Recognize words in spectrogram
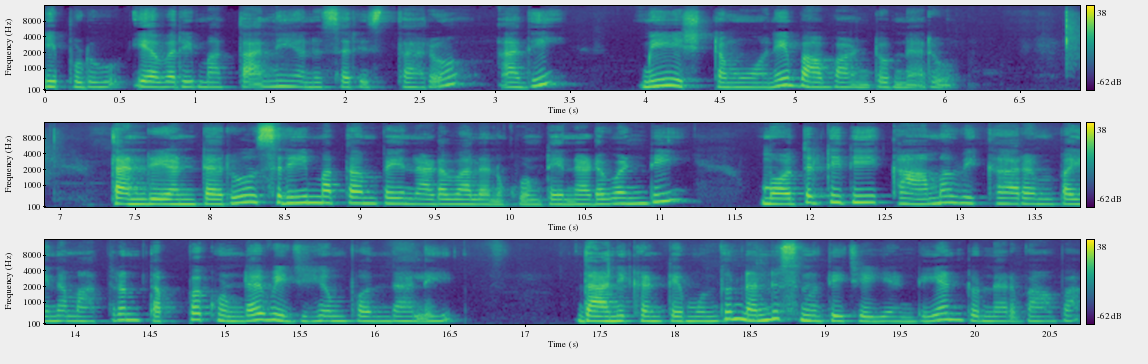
ఇప్పుడు ఎవరి మతాన్ని అనుసరిస్తారో అది మీ ఇష్టము అని బాబా అంటున్నారు. తండ్రి అంటారు శ్రీమతంపై నడవాలనుకుంటే నడవండి. మొదటిది కామ వికారం పైన మాత్రం తప్పకుండా విజయం పొందాలి. దానికంటే ముందు నన్ను స్మృతి చెయ్యండి అంటున్నారు బాబా.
